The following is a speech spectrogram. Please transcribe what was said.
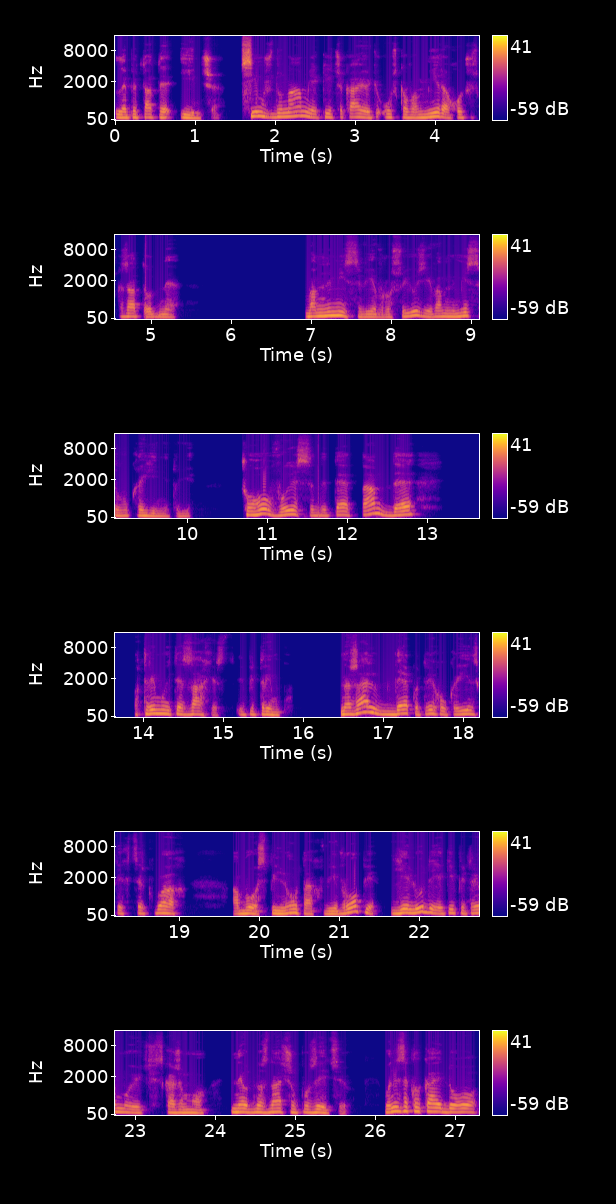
лепетати інше. Всім ждунам, які чекають узкого міра, хочу сказати одне: вам не місце в Євросоюзі, вам не місце в Україні тоді. Чого ви сидите там, де отримуєте захист і підтримку? На жаль, в декотрих українських церквах або спільнотах в Європі є люди, які підтримують, скажімо, неоднозначну позицію. Вони закликають до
